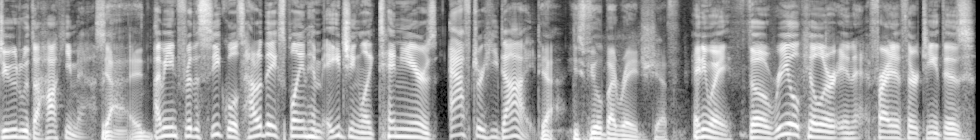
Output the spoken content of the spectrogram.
dude with a hockey mask? Yeah, it- I mean, for the sequels, how did they explain him aging like 10 years after he died? Yeah, he's fueled by rage, Jeff. Anyway, the real killer in Friday the 13th is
